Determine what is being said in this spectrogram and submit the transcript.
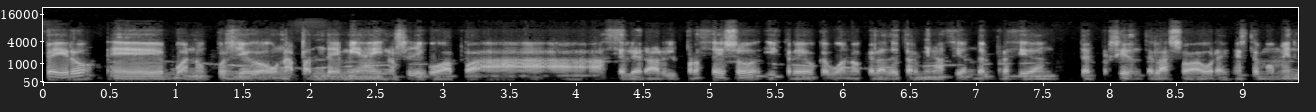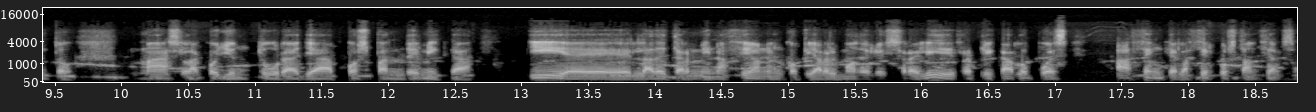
pero eh, bueno, pues llegó una pandemia y no se llegó a, acelerar el proceso y creo que bueno que la determinación del presidente del presidente Lasso ahora en este momento más la coyuntura ya pospandémica y eh, la determinación en copiar el modelo israelí y replicarlo, pues hacen que las circunstancias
